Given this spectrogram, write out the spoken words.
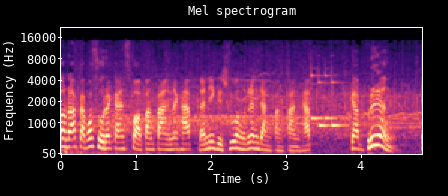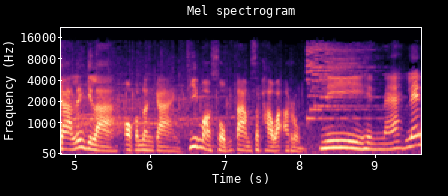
ต้อนรับกลับเข้าสู่รายการสปอร์ตปังๆนะครับ และนี่คือช่วงเรื่องดังปังๆครับ กับเรื่องการเล่นกีฬาออกกำลังกายที่เหมาะสมตามสภาวะอารมณ์ นี่เห็นไหมเล่น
